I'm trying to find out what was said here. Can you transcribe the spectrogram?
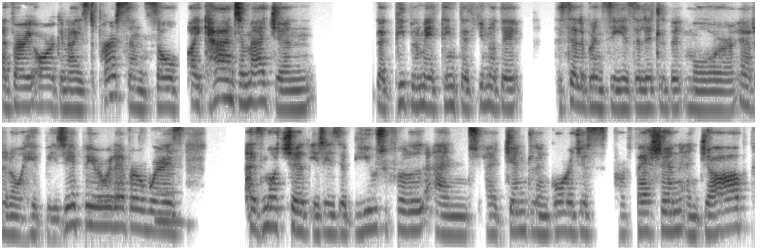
a very organized person. So I can't imagine, like people may think that, you know, the, the celebrancy is a little bit more, I don't know, hippy dippy or whatever, whereas mm. as much as it is a beautiful and a gentle and gorgeous profession and job,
